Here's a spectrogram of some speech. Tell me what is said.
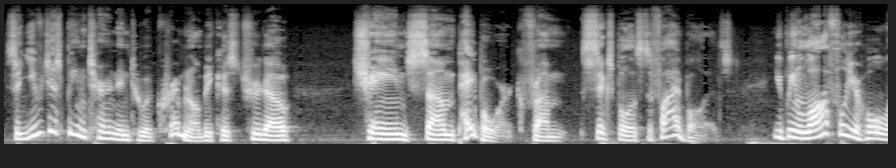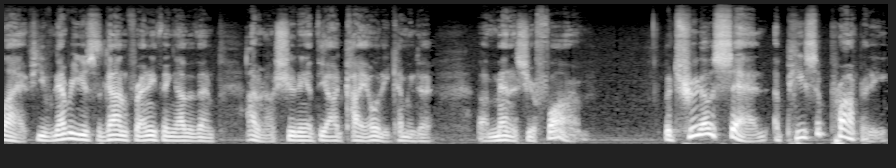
So you've just been turned into a criminal because Trudeau changed some paperwork from six bullets to five bullets. You've been lawful your whole life. You've never used the gun for anything other than, I don't know, shooting at the odd coyote coming to uh, menace your farm. But Trudeau said a piece of property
